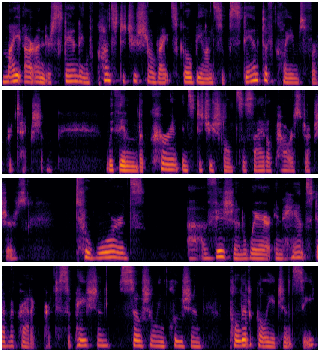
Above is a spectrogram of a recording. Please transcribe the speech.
might our understanding of constitutional rights go beyond substantive claims for protection within the current institutional and societal power structures towards a vision where enhanced democratic participation, social inclusion, political agency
